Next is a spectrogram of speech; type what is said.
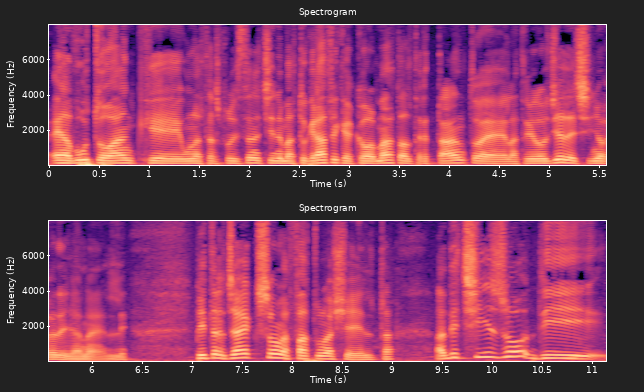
ha avuto anche una trasposizione cinematografica che ho amato altrettanto, è la trilogia del Signore degli Anelli. Peter Jackson ha fatto una scelta ha deciso di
